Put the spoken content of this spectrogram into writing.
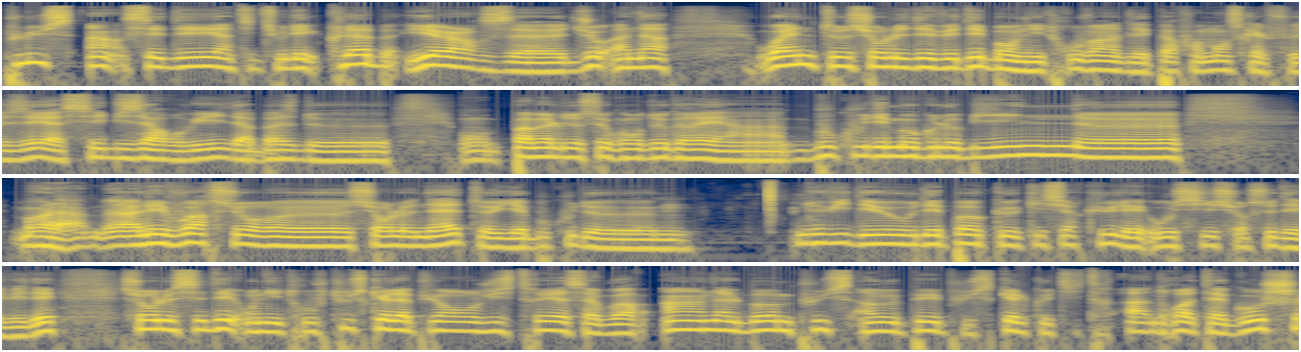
plus un CD intitulé Club Years. Euh, Johanna Went sur le DVD, bon, on y trouve hein, des performances qu'elle faisait assez bizarroïdes à base de pas mal de second degré, hein, beaucoup d'hémoglobine. voilà, allez voir sur le net, il y a beaucoup de de vidéos d'époque qui circulent et aussi sur ce DVD. Sur le CD, on y trouve tout ce qu'elle a pu enregistrer, à savoir un album plus un EP plus quelques titres à droite à gauche.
